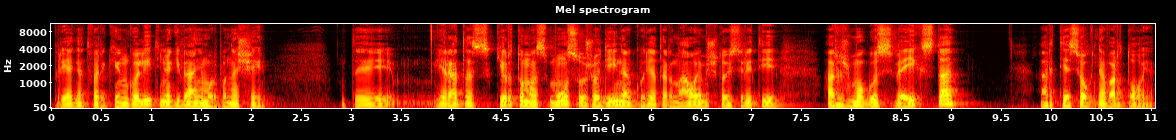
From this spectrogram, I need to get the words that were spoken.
prie netvarkingo lytinio gyvenimo ir panašiai. Tai yra tas skirtumas mūsų žodynė, kurie tarnaujam šitoj srity, ar žmogus veiksta, ar tiesiog nevartoja.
